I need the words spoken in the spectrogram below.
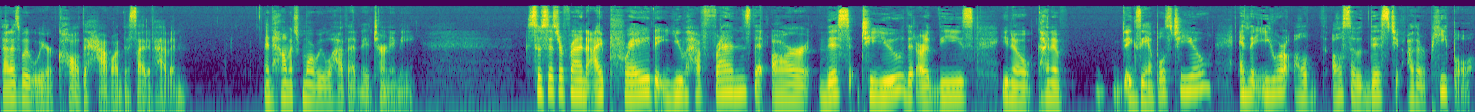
That is what we are called to have on the side of heaven. And how much more we will have that in eternity. So, sister friend, I pray that you have friends that are this to you, that are these, you know, kind of examples to you, and that you are all also this to other people.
